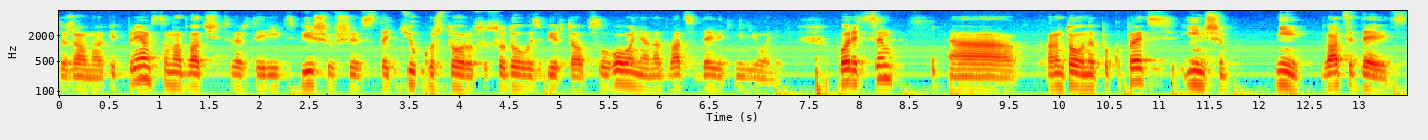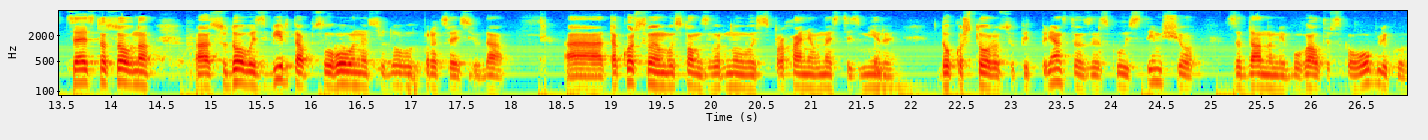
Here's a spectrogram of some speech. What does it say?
державного підприємства на 24 рік, збільшивши статтю кошторису судовий збір та обслуговування на 29 мільйонів. Поряд з цим гарантований покупець іншим. Ні, 29. Це стосовно судовий збір та обслуговування судових процесів. Да. Також своїм листом звернулись з проханням внести зміри до кошторису підприємства в зв'язку з тим, що за даними бухгалтерського обліку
